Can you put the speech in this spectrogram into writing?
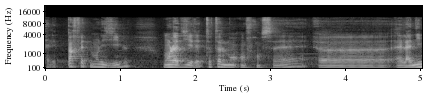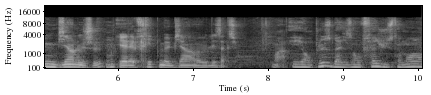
Elle est parfaitement lisible. On l'a dit, elle est totalement en français. euh, elle anime bien le jeu Mhm. et elle rythme bien euh, les actions. Voilà. Et en plus, ben, ils ont fait justement. euh,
